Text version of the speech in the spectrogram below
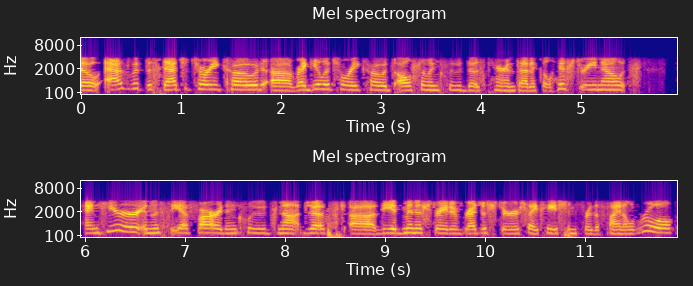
So as with the statutory code, uh, regulatory codes also include those parenthetical history notes. And here in the CFR, it includes not just uh, the administrative register citation for the final rule,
